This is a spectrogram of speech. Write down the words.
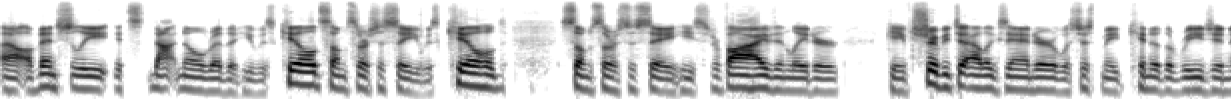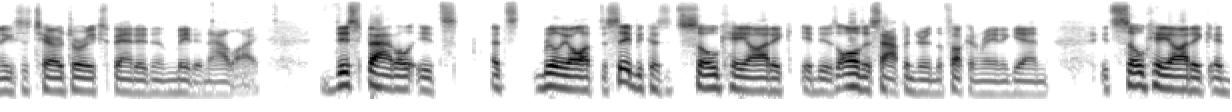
Uh, eventually, it's not known whether he was killed. Some sources say he was killed. Some sources say he survived and later gave tribute to Alexander, was just made king of the region, his territory expanded, and made an ally. This battle, it's that's really all I have to say because it's so chaotic. It is all this happened during the fucking rain again. It's so chaotic and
